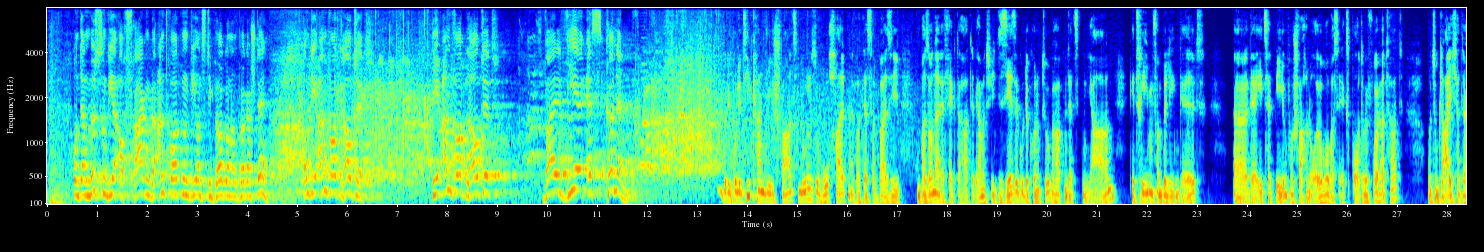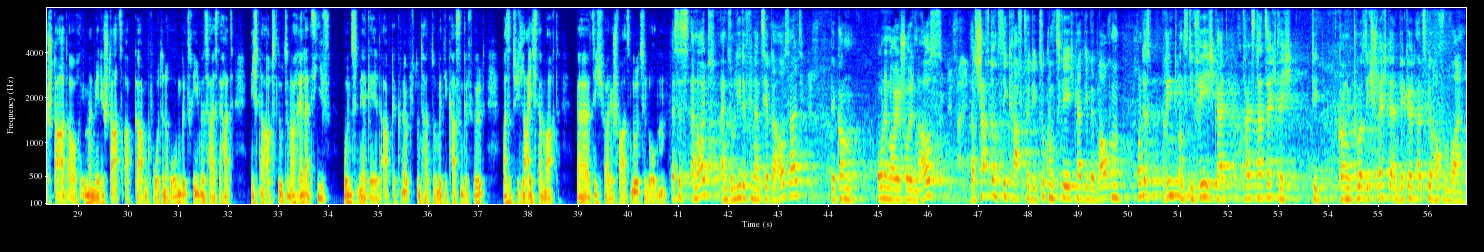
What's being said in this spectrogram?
Und dann müssen wir auch Fragen beantworten, die uns die Bürgerinnen und Bürger stellen. Und die Antwort lautet, die Antwort lautet, weil wir es können. Die Politik kann die schwarze Null so hochhalten, einfach deshalb, weil sie ein paar Sondereffekte hatte. Wir haben natürlich eine sehr, sehr gute Konjunktur gehabt in den letzten Jahren, getrieben vom billigen Geld äh, der EZB und vom schwachen Euro, was die Exporte befeuert hat. Und zugleich hat der Staat auch immer mehr die Staatsabgabenquote nach oben getrieben. Das heißt, er hat nicht nur absolut, sondern auch relativ uns mehr Geld abgeknöpft und hat somit die Kassen gefüllt, was natürlich leichter macht, äh, sich für eine schwarze Null zu loben. Es ist erneut ein solide finanzierter Haushalt. Wir kommen ohne neue Schulden aus. Das schafft uns die Kraft für die Zukunftsfähigkeit, die wir brauchen. Und es bringt uns die Fähigkeit, falls tatsächlich die Konjunktur sich schlechter entwickelt, als wir hoffen wollen,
